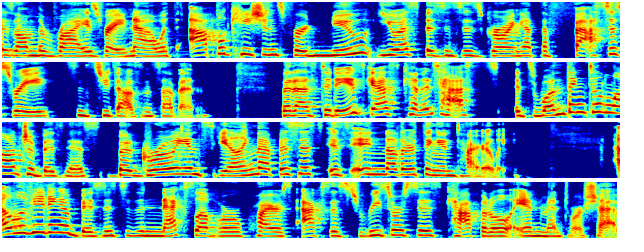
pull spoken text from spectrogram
is on the rise right now with applications for new US businesses growing at the fastest rate since 2007. But as today's guest can attest, it's one thing to launch a business, but growing and scaling that business is another thing entirely. Elevating a business to the next level requires access to resources, capital, and mentorship.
